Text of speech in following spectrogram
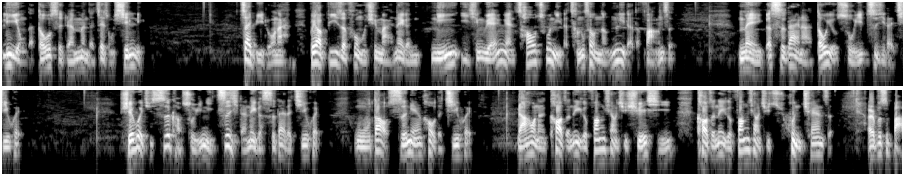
利用的都是人们的这种心理。再比如呢，不要逼着父母去买那个你已经远远超出你的承受能力了的房子。每个时代呢都有属于自己的机会，学会去思考属于你自己的那个时代的机会，五到十年后的机会。然后呢，靠着那个方向去学习，靠着那个方向去混圈子，而不是把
